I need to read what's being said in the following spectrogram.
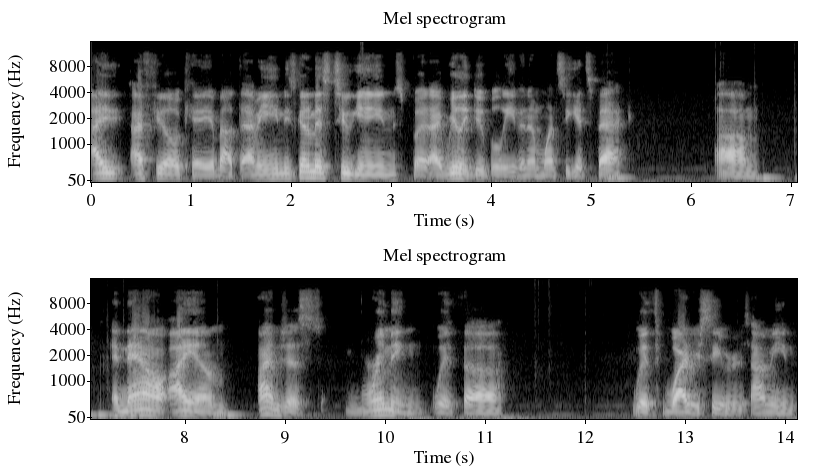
I, I feel okay about that. I mean, he's going to miss two games, but I really do believe in him once he gets back. Um, and now I am I am just brimming with uh with wide receivers. I mean,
